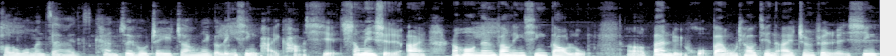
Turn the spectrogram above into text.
好了，我们再来看最后这一张那个灵性牌卡，写上面写着爱，然后南方灵性道路，呃，伴侣伙伴无条件的爱振奋人心，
